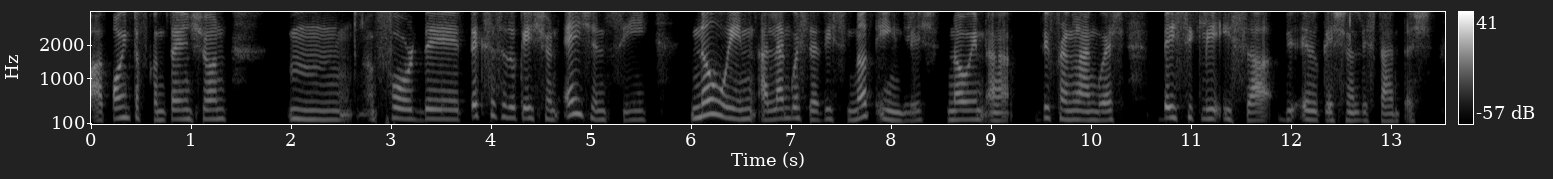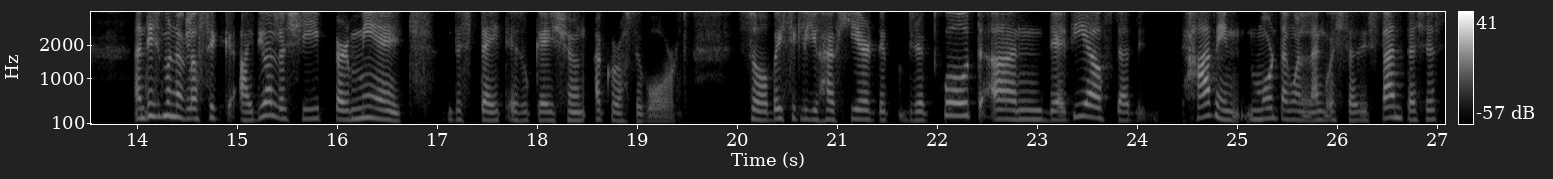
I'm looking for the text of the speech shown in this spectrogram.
a point of contention um, for the Texas Education Agency, knowing a language that is not English, knowing a different language, basically is a educational disadvantage. And this monoglossic ideology permeates the state education across the board. So basically you have here the direct quote and the idea of that having more than one language that disadvantages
